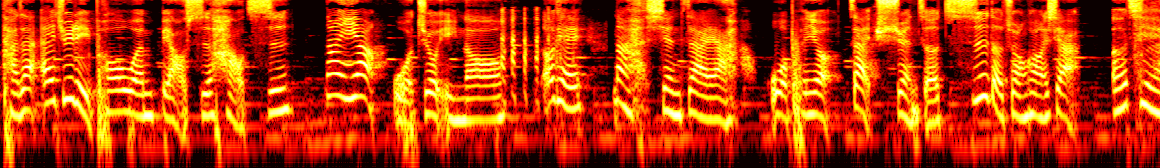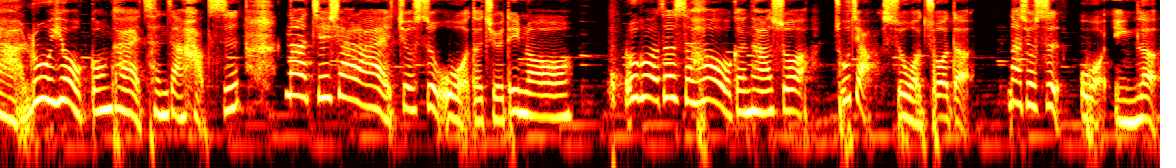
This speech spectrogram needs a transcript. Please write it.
他在 IG 里 po 文表示好吃，那一样我就赢了哦。OK，那现在啊，我朋友在选择吃的状况下，而且啊，若又公开称赞好吃，那接下来就是我的决定喽。如果这时候我跟他说猪脚是我做的，那就是我赢了。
